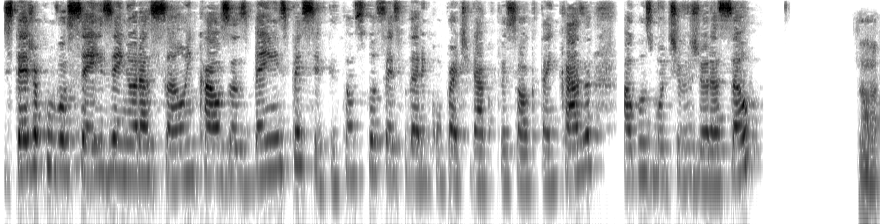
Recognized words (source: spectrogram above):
esteja com vocês em oração em causas bem específicas. Então, se vocês puderem compartilhar com o pessoal que está em casa alguns motivos de oração. Tá.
